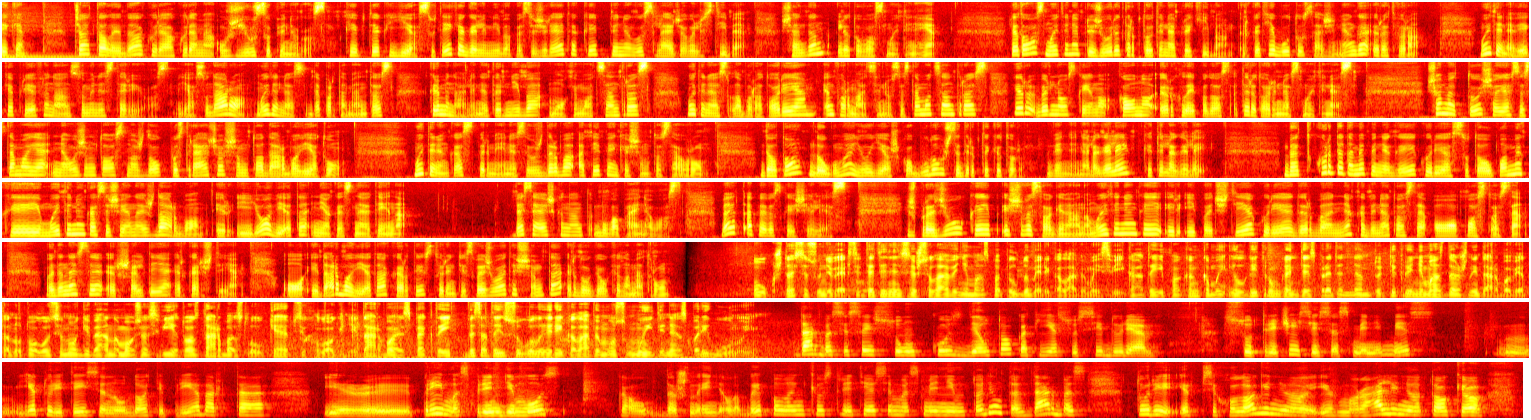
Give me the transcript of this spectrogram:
Sveiki. Čia ta laida, kurią kuriame už jūsų pinigus. Kaip tik jie suteikia galimybę pasižiūrėti, kaip pinigus leidžia valstybė. Šiandien Lietuvos muitinėje. Lietuvos muitinė prižiūri tarptautinę priekybą ir kad ji būtų sąžininga ir atvira. Muitinė veikia prie finansų ministerijos. Ja sudaro muitinės departamentas, kriminalinė tarnyba, mokymo centras, muitinės laboratorija, informacinių sistemų centras ir Vilniaus Kauno ir Klaipados teritorinės muitinės. Šiuo metu šioje sistemoje neužimtos maždaug pustrečio šimto darbo vietų. Muitininkas per mėnesį uždirba apie 500 eurų. Dėl to dauguma jų ieško būdų užsidirbti kitur. Vieni nelegaliai, kiti legaliai. Bet kur dedami pinigai, kurie sutaupomi, kai maitininkas išeina iš darbo ir į jo vietą niekas neateina? Besiaiškinant, buvo painiavos, bet apie viską iš eilės. Iš pradžių, kaip iš viso gyvena maitininkai ir ypač tie, kurie dirba ne kabinetuose, o postuose. Vadinasi, ir šaltyje, ir karštyje. O į darbo vietą kartais turintys važiuoti šimtą ir daugiau kilometrų. Aukštasis universitetinis išsilavinimas, papildomi reikalavimai sveikatai, pakankamai ilgai trunkantis pretendentų tikrinimas, dažnai darbo vieta nutolusi nuo gyvenamosios vietos, darbas laukia, psichologiniai darbo aspektai - visa tai sugula į reikalavimus muitinės pareigūnui. Darbas jisai sunkus dėl to, kad jie susiduria su trečiaisiais asmenimis, mm, jie turi teisę naudoti prievartą ir priima sprendimus gal dažnai nelabai palankius tretiesiem asmenim. Todėl tas darbas turi ir psichologinio, ir moralinio tokio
